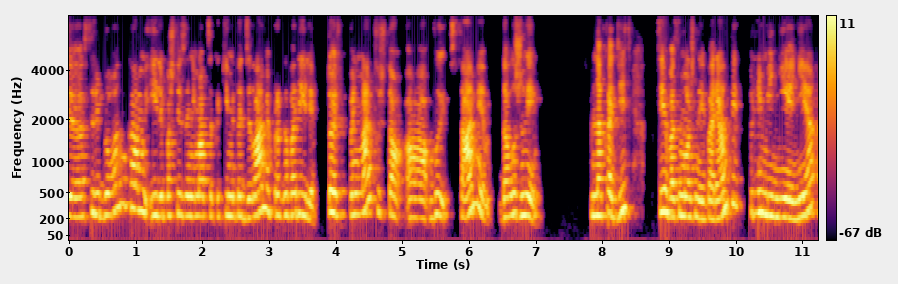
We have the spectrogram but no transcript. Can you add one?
э, с ребенком или пошли заниматься какими-то делами, проговорили. То есть понимаете, что а, вы сами должны находить все возможные варианты применения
